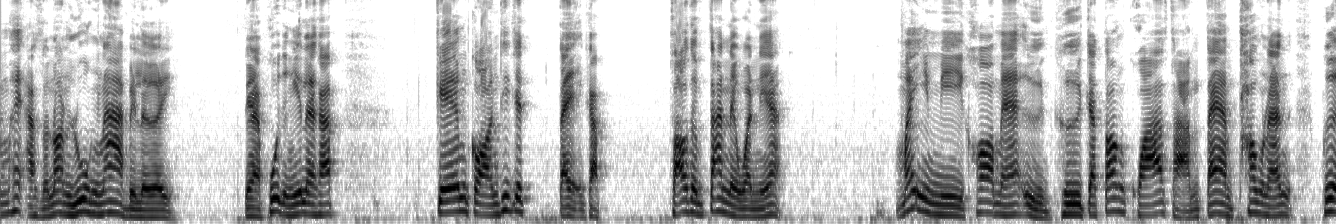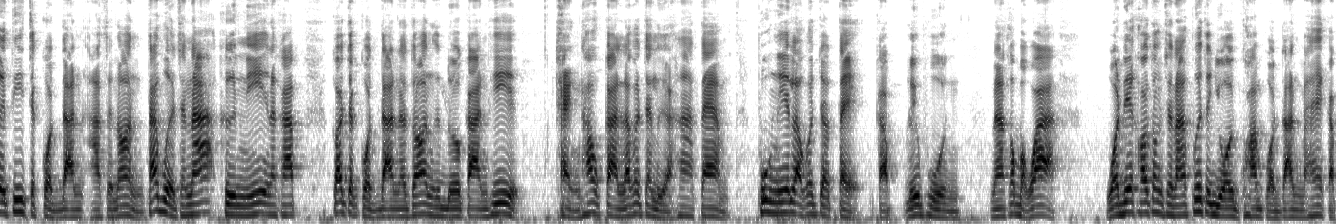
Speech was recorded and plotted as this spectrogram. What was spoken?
มป์ให้อาร์เซนอลล่วงหน้าไปเลยเนี่ยพูดอย่างนี้เลยครับ เกมก่อนที่จะเตะกับ เซาท์แฮมตันในวันนี้ไม่มีข้อแม้อื่น คือจะต้องคว้า 3 แต้มเท่านั้น เพื่อที่จะกดดันอาร์เซนอลถ้าเผื่อชนะคืนนี้นะครับ ก็จะกดดันอาร์เซนอลโดยการที่แข่งเท่ากันแล้วก็จะเหลือ 5 แต้มพรุ่งนี้เราก็จะเตะกับลิเวอร์พูลนะเขาบอกว่าวันนี้เขาต้องชนะเพื่อจะโยนความกดดันไปให้กับ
